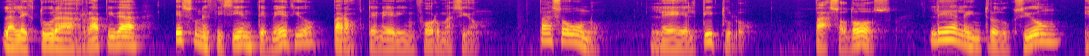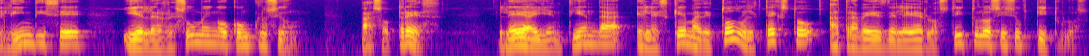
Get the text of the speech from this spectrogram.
La lectura rápida es un eficiente medio para obtener información. Paso 1. Lee el título. Paso 2. Lea la introducción, el índice y el resumen o conclusión. Paso 3. Lea y entienda el esquema de todo el texto a través de leer los títulos y subtítulos.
